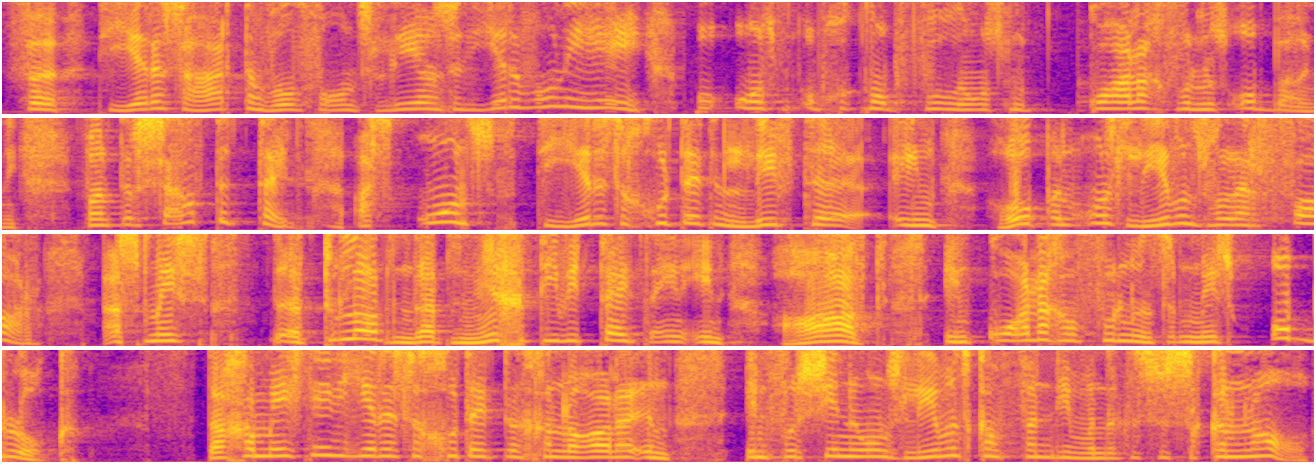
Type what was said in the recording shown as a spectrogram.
vir die Here se hart en wil vir ons lewens en die Here wil nie hê ons moet opgeknop voel ons moet kwaadige gevoelens opbou nie want terselfdertyd as ons die Here se goedheid en liefde en hulp in ons lewens wil ervaar as mens uh, toelaat dat negativiteit en en haat en kwaadige gevoelens mens opblok dan gaan mens nie die Here se goedheid en genade en en voorsiening in ons lewens kan vind nie want dit is soos 'n kanaal.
